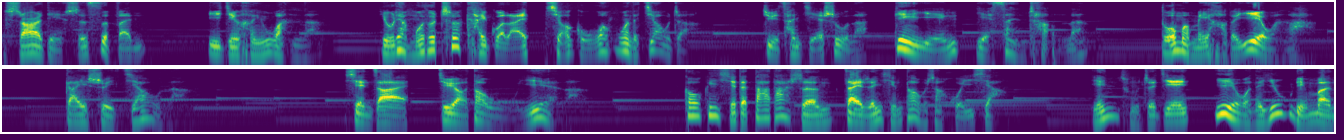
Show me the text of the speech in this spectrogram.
十二点十四分。已经很晚了，有辆摩托车开过来，小狗汪汪的叫着。聚餐结束了，电影也散场了，多么美好的夜晚啊！该睡觉了。现在就要到午夜了，高跟鞋的哒哒声在人行道上回响，烟囱之间，夜晚的幽灵们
